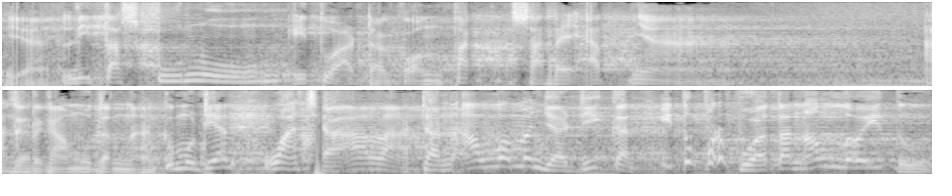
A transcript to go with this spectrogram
ya litas kunu itu ada kontak syariatnya agar kamu tenang kemudian wajah Allah dan Allah menjadikan itu perbuatan Allah itu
